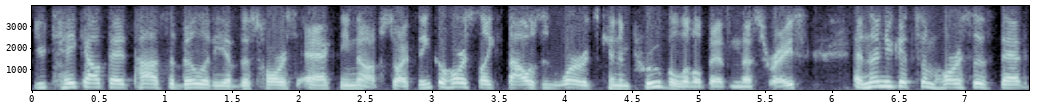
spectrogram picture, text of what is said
you take out that possibility of this horse acting up. So I think a horse like Thousand Words can improve a little bit in this race, and then you get some horses that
